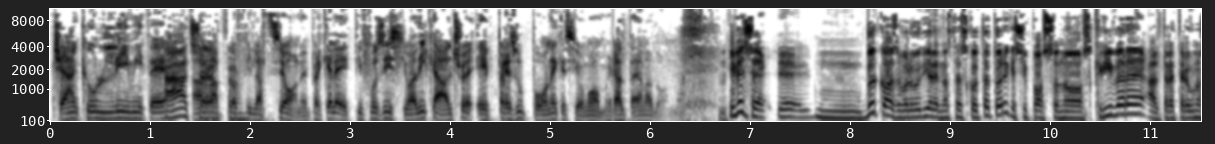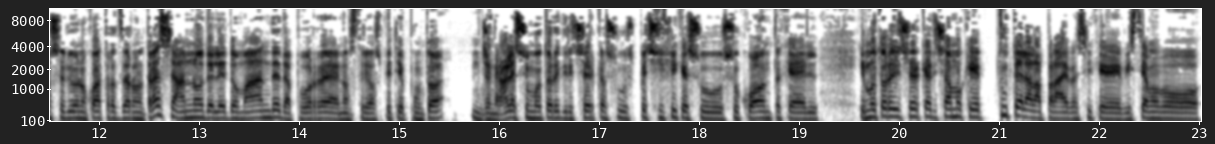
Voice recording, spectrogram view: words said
c'è anche un limite ah, certo. alla profilazione perché lei è tifosissima di calcio e presuppone che sia un uomo, in realtà è una donna. Invece, eh, due cose volevo dire ai nostri ascoltatori che ci possono scrivere al 331 621 se hanno delle domande da porre ai nostri ospiti appunto in generale sui motori di ricerca su specifiche su, su Quant che è il, il, motore di ricerca diciamo che tutela la privacy che vi stiamo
